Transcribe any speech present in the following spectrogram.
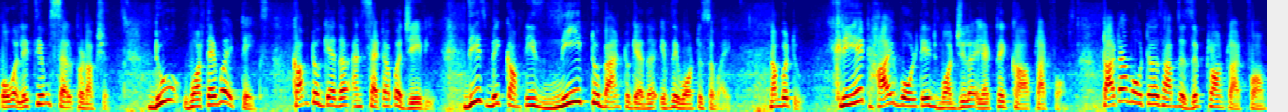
over lithium cell production. Do whatever it takes. Come together and set up a JV. These big companies need to band together if they want to survive. Number two, create high voltage modular electric car platforms. Tata Motors have the Ziptron platform,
